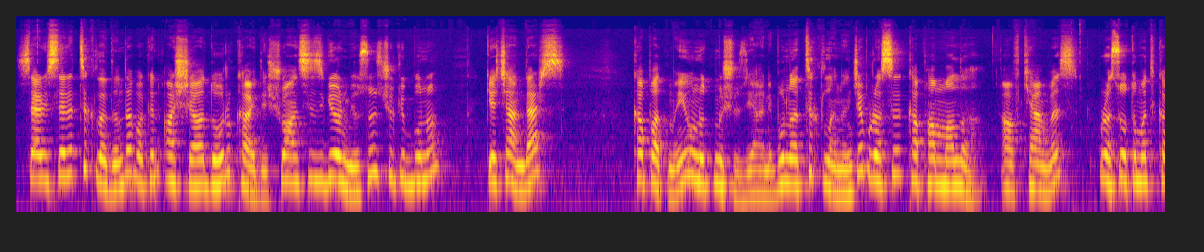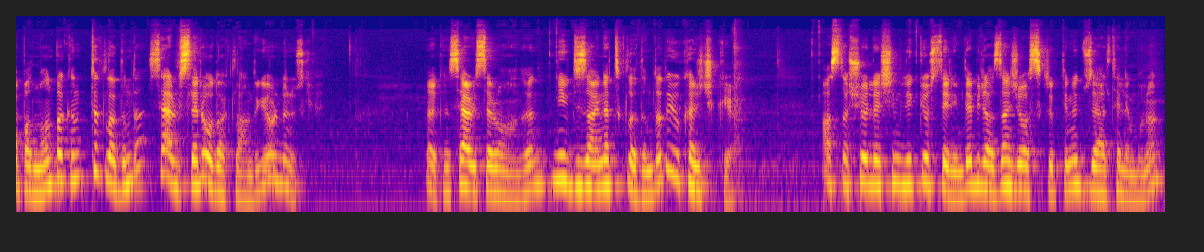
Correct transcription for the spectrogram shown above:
servislere tıkladığında bakın aşağı doğru kaydı. Şu an sizi görmüyorsunuz çünkü bunu geçen ders kapatmayı unutmuşuz. Yani buna tıklanınca burası kapanmalı. Off Canvas. Burası otomatik kapanmalı. Bakın tıkladığımda servislere odaklandı. Gördüğünüz gibi. Bakın servislere odaklandı. New Design'a tıkladığımda da yukarı çıkıyor. Aslında şöyle şimdilik göstereyim de birazdan JavaScript'ini düzeltelim bunun.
